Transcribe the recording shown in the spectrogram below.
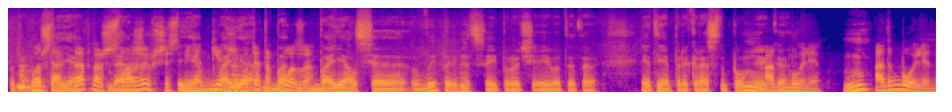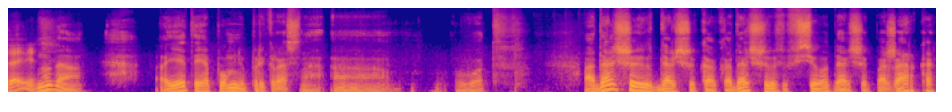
Потому вот так, я, да? Потому что да, сложившись менингит, боя, вот эта поза. боялся выпрямиться и прочее. И вот это, это я прекрасно помню. От как... боли. М? От боли, да, ведь? Ну да. А это я помню прекрасно. А, Вот. А дальше, дальше как? А дальше все, дальше пожарка,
